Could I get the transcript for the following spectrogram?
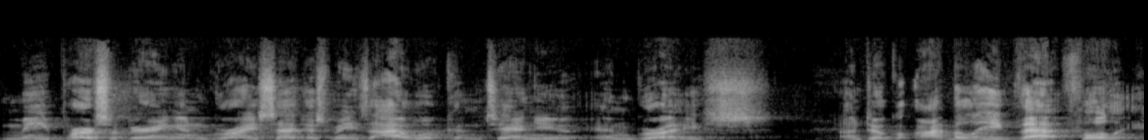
Me persevering in grace, that just means I will continue in grace until I believe that fully.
